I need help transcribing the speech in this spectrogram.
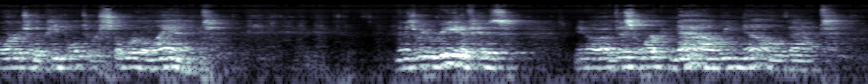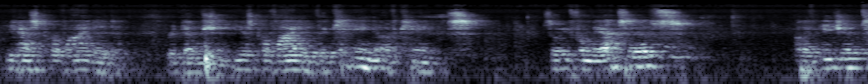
order to the people, to restore the land. And as we read of his, you know, of this work now, we know that he has provided redemption. He has provided the King of Kings. So from the Exodus out of Egypt,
